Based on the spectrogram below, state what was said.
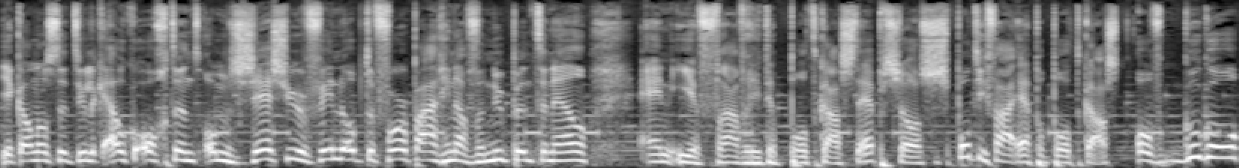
Je kan ons natuurlijk elke ochtend om 6 uur vinden op de voorpagina van nu.nl en je favoriete podcast-app zoals Spotify, Apple Podcast of Google.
